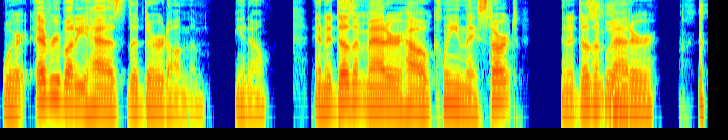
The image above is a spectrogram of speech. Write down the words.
where everybody has the dirt on them, you know. And it doesn't matter how clean they start and it doesn't Clue. matter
